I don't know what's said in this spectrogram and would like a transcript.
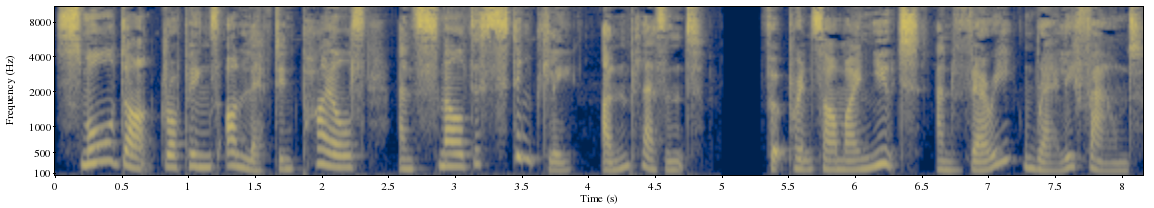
Small dark droppings are left in piles and smell distinctly unpleasant. Footprints are minute and very rarely found.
